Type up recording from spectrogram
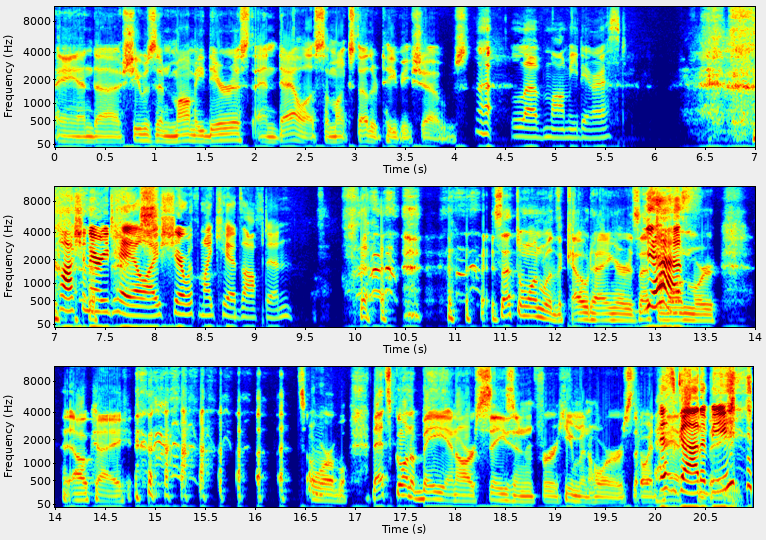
And uh, she was in Mommy Dearest and Dallas, amongst other TV shows. Love Mommy Dearest. Cautionary tale I share with my kids often. is that the one with the coat hanger? Is that Yes. the one where? Okay, that's horrible. That's going to be in our season for human horrors, though. It It's has gotta to be.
